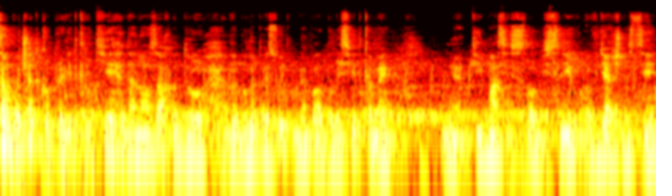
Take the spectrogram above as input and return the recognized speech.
На самому початку при відкритті даного заходу ви були присутніми, були свідками е, тій масі слов слів вдячності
